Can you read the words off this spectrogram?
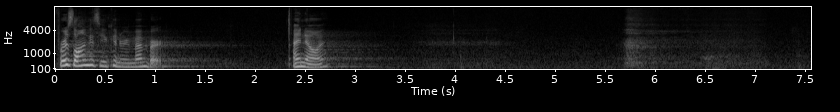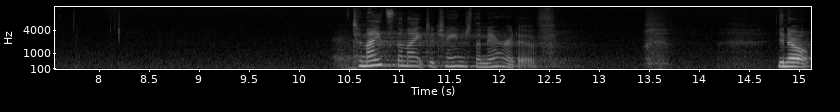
for as long as you can remember. I know it. Tonight's the night to change the narrative. You know,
